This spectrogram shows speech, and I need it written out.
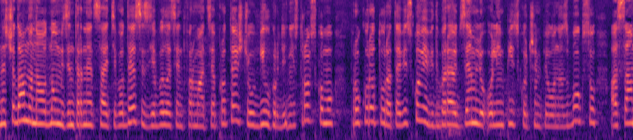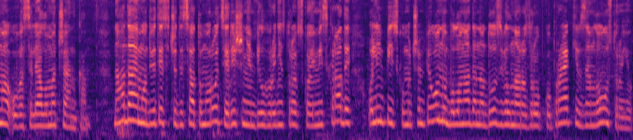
Нещодавно на одному з інтернет-сайтів Одеси з'явилася інформація про те, що у Білгороді Дністровському прокуратура та військові відбирають землю олімпійського чемпіона з боксу, а саме у Василя Ломаченка. Нагадаємо, у 2010 році рішенням Білгородністровської міськради олімпійському чемпіону було надано дозвіл на розробку проєктів землеустрою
